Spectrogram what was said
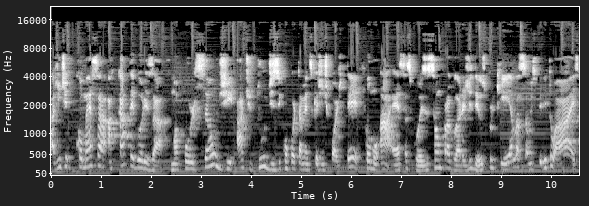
A gente começa a categorizar uma porção de atitudes e comportamentos que a gente pode ter como, ah, essas coisas são para a glória de Deus porque elas são espirituais,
